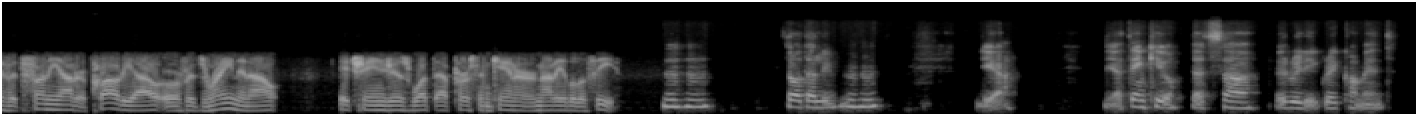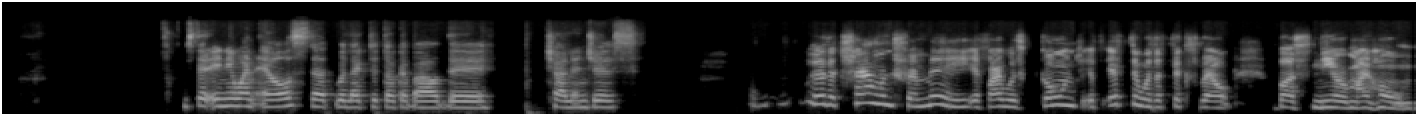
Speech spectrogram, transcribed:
if it's sunny out or cloudy out, or if it's raining out, it changes what that person can or not able to see. Mm-hmm. Totally. Mm-hmm. Yeah. Yeah. Thank you. That's uh, a really great comment. Is there anyone else that would like to talk about the challenges? There's a challenge for me if I was going to, if, if there was a fixed route bus near my home.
